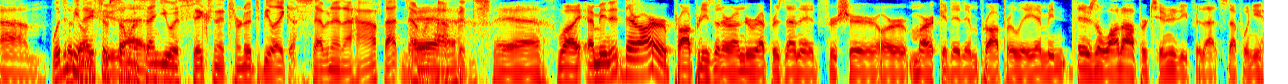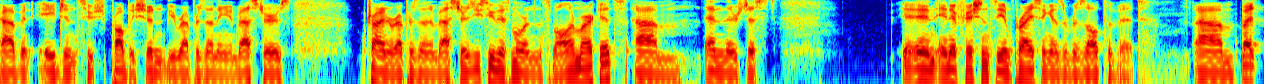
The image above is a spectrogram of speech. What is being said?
Um, Wouldn't so it be nice if someone that. sent you a six and it turned out to be like a seven and a half? That never yeah, happens. Yeah. Well, I mean, there are properties that are underrepresented for sure or marketed improperly. I mean, there's a lot of opportunity for that stuff when you have agents who sh- probably shouldn't be representing investors trying to represent investors. You see this more in the smaller markets. Um, and there's just an inefficiency in pricing as a result of it. Um, but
